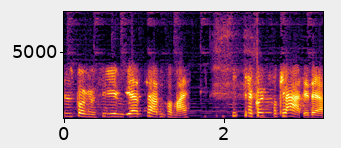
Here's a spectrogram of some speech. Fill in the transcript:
tidspunkt sige, at jeg tager den på mig. Jeg kunne ikke forklare det der.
